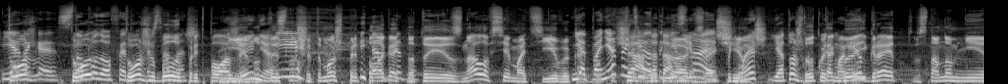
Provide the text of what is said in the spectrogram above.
я тоже, такая, то- сто пудов тоже было персонаж. Предположение. Не, ну ты слушай, ты можешь предполагать, но ты знала все мотивы. Нет, понятное дело, ты не как, знаешь. зачем. Понимаешь, я тоже в Тут какой-то как бы играет в основном не,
